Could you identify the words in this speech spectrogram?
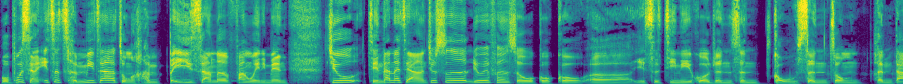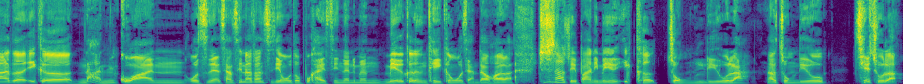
我不想一直沉迷在那种很悲伤的范围里面。就简单的讲，就是六月份的时候，我狗狗呃也是经历过人生狗生中很大的一个难关。我只能相信那段时间我都不开心的，你们没有一个人可以跟我讲到话了。就是它嘴巴里面有一颗肿瘤啦，那肿瘤。切除了。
